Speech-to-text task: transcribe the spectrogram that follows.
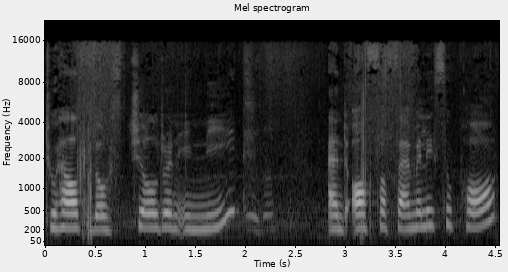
to help those children in need and offer family support,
